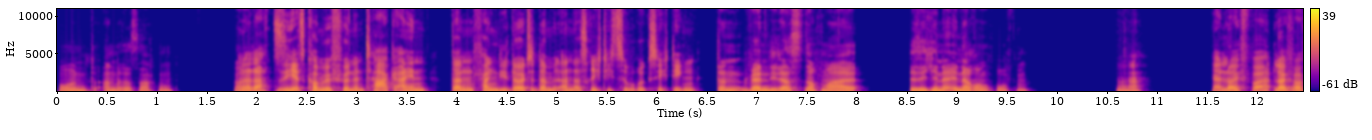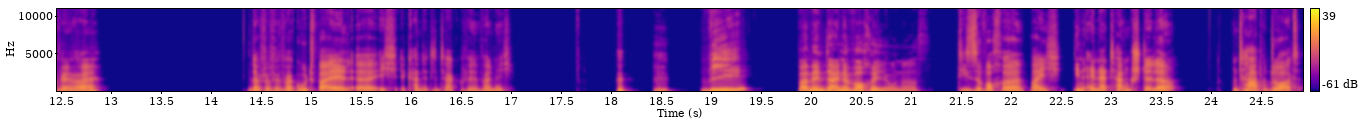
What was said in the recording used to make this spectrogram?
und andere Sachen. Und da dachten sie, jetzt kommen wir für einen Tag ein, dann fangen die Leute damit an, das richtig zu berücksichtigen. Dann werden die das nochmal sich in Erinnerung rufen. Ah. Ja, läuft, läuft auf jeden Fall. Läuft auf jeden Fall gut, weil äh, ich kannte den Tag auf jeden Fall nicht. Wie war denn deine Woche, Jonas? Diese Woche war ich in einer Tankstelle und habe dort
